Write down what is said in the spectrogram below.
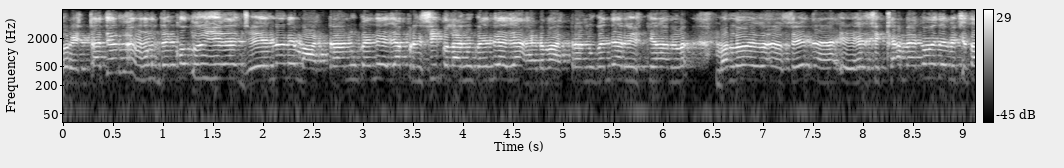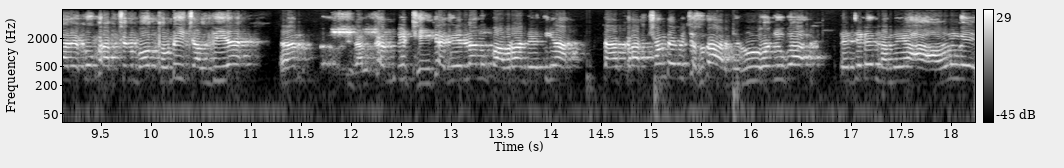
ਭ੍ਰਿਸ਼ਟਾਚਾਰ ਦਾ ਹੁਣ ਦੇਖੋ ਤੁਸੀਂ ਇਹ, ਜੇ ਇਹਨਾਂ ਨੇ ਮਾਸਟਰਾਂ ਨੂੰ ਕਹਿੰਦੇ ਆ ਜਾਂ ਪ੍ਰਿੰਸੀਪਲਾਂ ਨੂੰ ਕਹਿੰਦੇ ਆ ਜਾਂ ਹੈੱਡ ਮਾਸਟਰਾਂ ਨੂੰ ਕਹਿੰਦੇ ਆ, ਰਿਸ਼ਤਿਆਂ ਮਤਲਬ ਸਿਹਤ, ਇਹ ਸਿੱਖਿਆ ਮਹਿਕਮੇ ਦੇ ਵਿੱਚ ਤਾਂ ਦੇਖੋ ਕਰਪਸ਼ਨ ਬਹੁਤ ਥੋੜੀ ਚੱਲਦੀ ਹੈ। ਗੱਲ ਕਰਨੀ ਠੀਕ ਹੈ, ਜੇ ਇਹਨਾਂ ਨੂੰ ਪਾਵਰਾਂ ਦੇਤੀਆਂ, ਤਾਂ ਕਰਪਸ਼ਨ ਦੇ ਵਿੱਚ ਸੁਧਾਰ ਜ਼ਰੂਰ ਹੋ ਜਾਊਗਾ ਤੇ ਜਿਹੜੇ ਨਵੇਂ ਆਉਣਗੇ,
